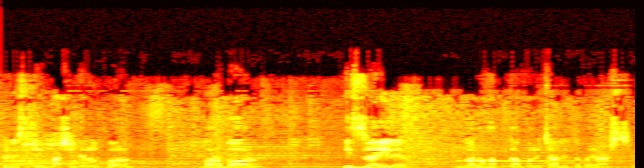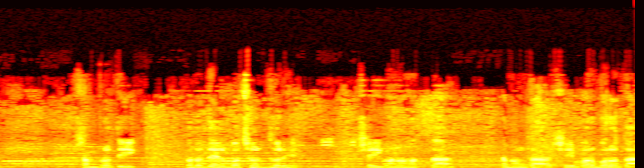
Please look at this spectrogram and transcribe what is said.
ফিলিস্তিনবাসীদের উপর বর্বর ইসরায়েলের গণহত্যা পরিচালিত হয়ে আসছে। সাম্প্রতিক গত দেড় বছর ধরে সেই গণহত্যা এবং তার সেই বর্বরতা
